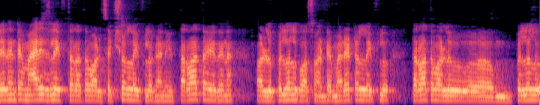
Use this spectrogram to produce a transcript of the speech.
లేదంటే మ్యారేజ్ లైఫ్ తర్వాత వాళ్ళు సెక్షువల్ లైఫ్లో కానీ తర్వాత ఏదైనా వాళ్ళు పిల్లల కోసం అంటే మెరిటల్ లైఫ్లో తర్వాత వాళ్ళు పిల్లలు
